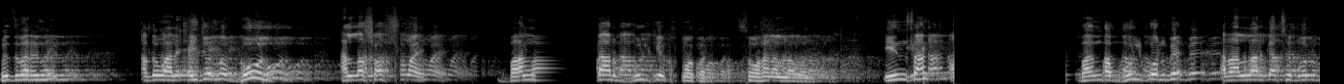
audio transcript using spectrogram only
বুঝতে পারেন আদম আলী এই জন্য ভুল আল্লাহ সব সময় বান্দার ভুলকে ক্ষমা করে সোহান আল্লাহ বলে ইনসান বান্দা ভুল করবে আর আল্লাহর কাছে বলব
